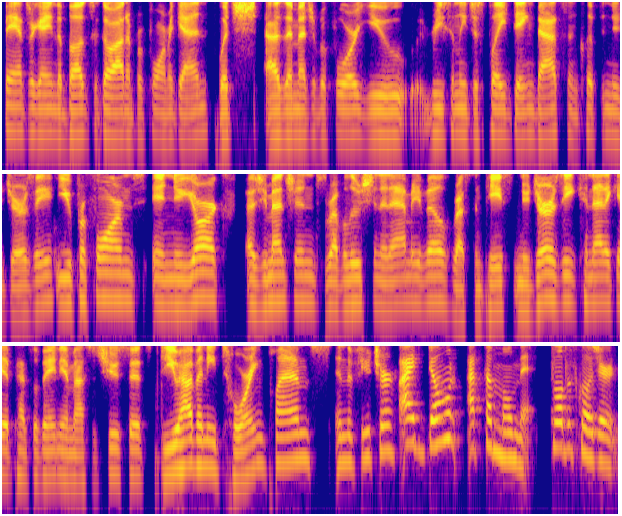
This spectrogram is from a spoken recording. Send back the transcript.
bands are getting the bugs to go out and perform again, which, as I mentioned before, you recently just played Dingbatz in Clifton, New Jersey. You performed in New York, as you mentioned, Revolution in Amityville, rest in peace, New Jersey, Connecticut, Pennsylvania, Massachusetts. Do you have any touring plans in the future? I don't at the moment. Full disclosure,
